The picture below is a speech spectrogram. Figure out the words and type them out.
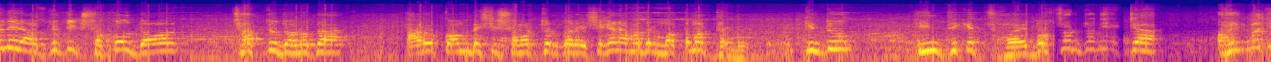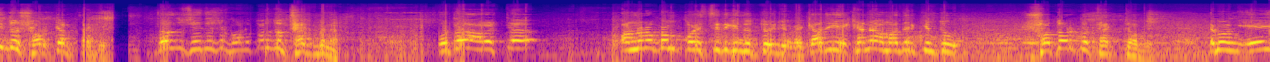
যদি রাজনৈতিক সকল দল, ছাত্র জনতা আরও কম বেশি সমর্থন করে, সেখানে আমাদের মতামত থাকবে। কিন্তু তিন থেকে ছয় বছর যদি একটা অনির্বাচিত সরকার থাকে, তাহলে সেই দেশে গণতন্ত্র থাকবে না। ওটা আরেকটা অন্যরকম পরিস্থিতি কিন্তু তৈরি হবে। কাজে এখানে আমাদের কিন্তু সতর্ক থাকতে হবে। এবং এই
